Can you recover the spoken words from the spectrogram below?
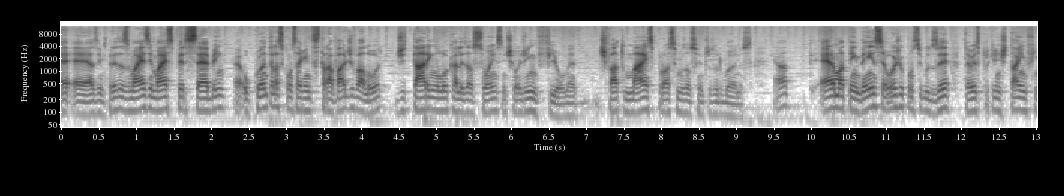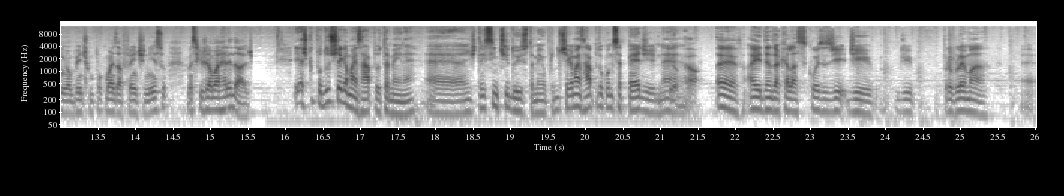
é, é, as empresas mais e mais percebem o quanto elas conseguem destravar de valor de estarem em localizações, a gente chama de infill, né, de fato mais próximos aos centros urbanos. É uma era uma tendência, hoje eu consigo dizer, talvez porque a gente está, enfim, obviamente um pouco mais à frente nisso, mas que já é uma realidade. E acho que o produto chega mais rápido também, né? É, a gente tem sentido isso também. O produto chega mais rápido quando você pede, né? Eu, é, aí dentro daquelas coisas de, de, de problema. É,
